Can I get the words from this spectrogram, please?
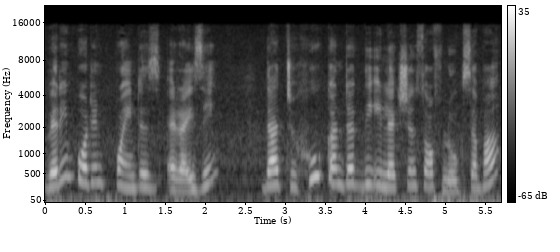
very important point is arising that who conduct the elections of Lok Sabha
